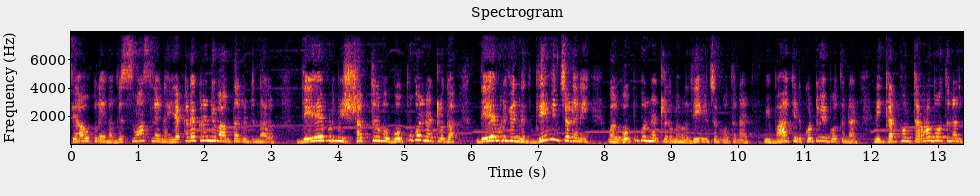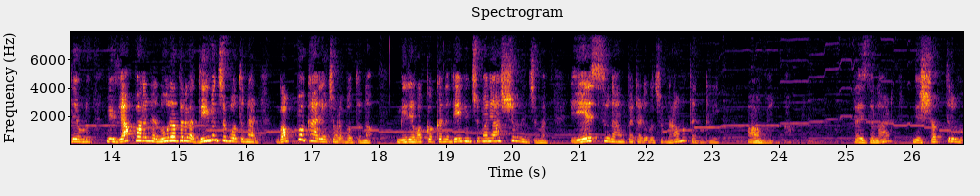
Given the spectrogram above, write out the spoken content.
సేవకులైన విశ్వాసులైన ఎక్కడెక్కడి నుండి వాగ్దానం వింటున్నారో దేవుడు మీ శత్రువు ఒప్పుకున్నట్లుగా దేవుడు వీరిని దీవించాడని వారు ఒప్పుకున్నట్లుగా మిమ్మల్ని దీవించబోతున్నాడు. మీ బాకీని కొట్టివేయబోతున్నాడు నీ గర్భం తెరవబోతున్నాడు దేవుడు. మీ వ్యాపారాన్ని నూరంతలుగా దీవించబోతున్నాడు. గొప్ప కార్యం చూడబోతున్నావు. మీరే ఒక్కొక్కరిని దీవించమని ఆశీర్వదించమని ఏసు నాంపేట అడుగుచున్నాము తండ్రి. ఆమె ప్రైజ్ ద లాడ్ నీ శత్రువు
